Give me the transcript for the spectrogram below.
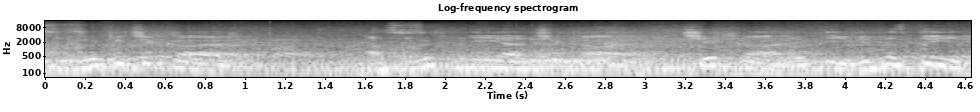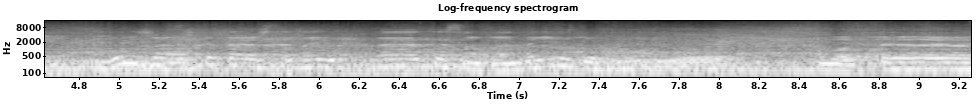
Сузуки чекає. А Сузуки ні, чекає, чекає, ні, він не стоїть. Виїжджаєш, катаєшся на, на те саме, на їзду. От, е,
